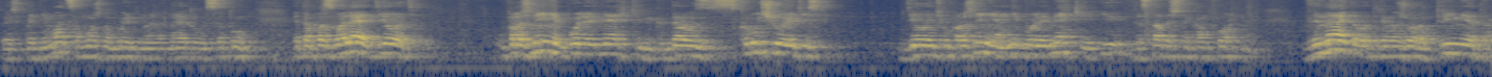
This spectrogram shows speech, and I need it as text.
то есть подниматься можно будет на, на эту высоту. Это позволяет делать упражнения более мягкими. Когда вы скручиваетесь, делаете упражнения, они более мягкие и достаточно комфортные. Длина этого тренажера 3 метра,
